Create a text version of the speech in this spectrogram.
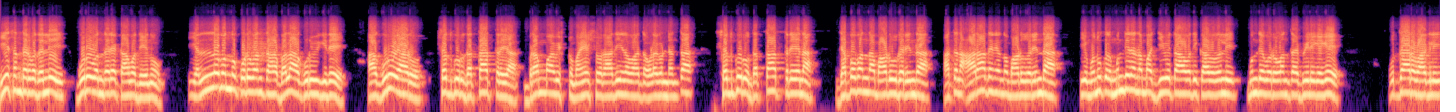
ಈ ಸಂದರ್ಭದಲ್ಲಿ ಗುರು ಅಂದರೆ ಕಾಮಧೇನು. ಎಲ್ಲವನ್ನು ಕೊಡುವಂತಹ ಬಲ ಗುರುವಿಗಿದೆ. ಆ ಗುರು ಯಾರು? ಸದ್ಗುರು ದತ್ತಾತ್ರೇಯ. ಬ್ರಹ್ಮ, ವಿಷ್ಣು, ಮಹೇಶ್ವರ ಅಧೀನವಾದ ಒಳಗೊಂಡಂತ ಸದ್ಗುರು ದತ್ತಾತ್ರೇಯನ ಜಪವನ್ನ ಮಾಡುವುದರಿಂದ, ಆತನ ಆರಾಧನೆಯನ್ನು ಮಾಡುವುದರಿಂದ ಈ ಮನುಕುಲ ಮುಂದಿನ ನಮ್ಮ ಜೀವಿತಾವಧಿ ಕಾಲದಲ್ಲಿ ಮುಂದೆ ಬರುವಂತಹ ಪೀಳಿಗೆಗೆ ಉದ್ಧಾರವಾಗಲಿ.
